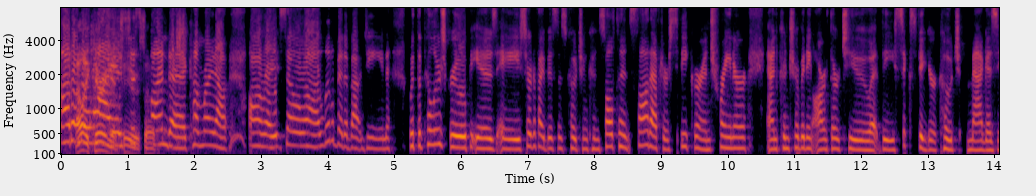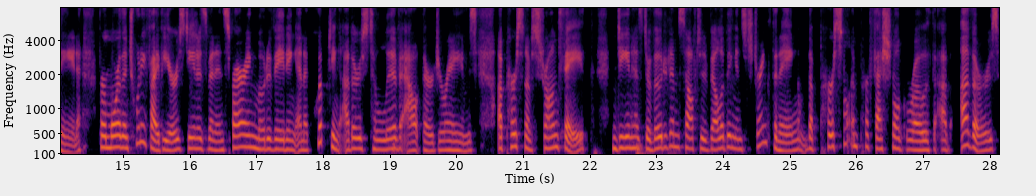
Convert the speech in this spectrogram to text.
I don't I like know why. it it's too, just so. fun to come right out. All right. So uh, a little bit about Dean with the Pillars Group is a certified business coach and consultant, sought after speaker and trainer, and contributing author to the Six Figure Coach magazine. For more than 25 years, Dean has been inspiring, motivating, and equipping others to live out their dreams. A person of strong faith, Dean has devoted himself to developing and strengthening the personal and professional growth of others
